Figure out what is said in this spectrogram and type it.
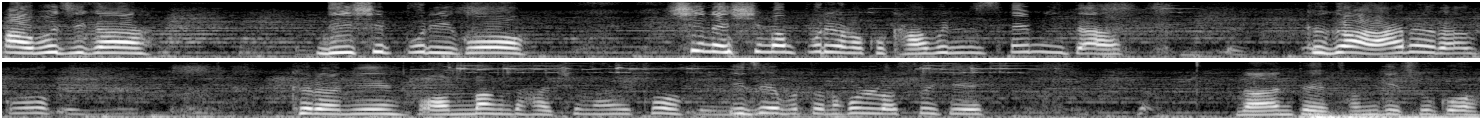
아버지가 네 씨 뿌리고 신의 씨만 뿌려놓고 가버리는 셈이다. 그거 알으라고. 그러니 원망도 하지 말고 이제부터는 홀로 쓰기. 너한테 전기 주고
